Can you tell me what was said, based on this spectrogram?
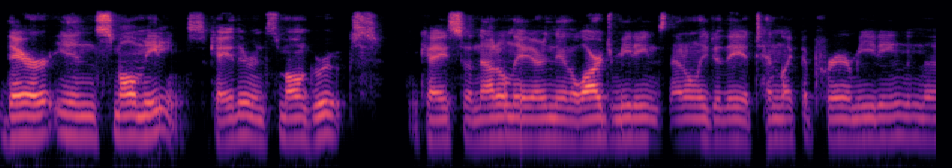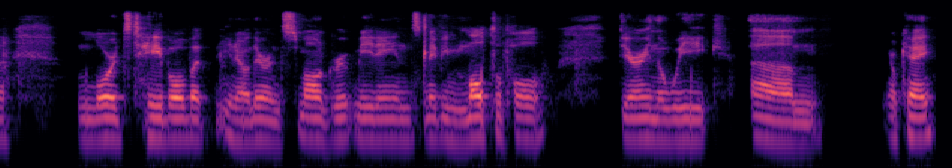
they're in small meetings. Okay, they're in small groups. Okay, so not only are they in the large meetings, not only do they attend like the prayer meeting and the Lord's table, but you know they're in small group meetings, maybe multiple during the week. Um, okay.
